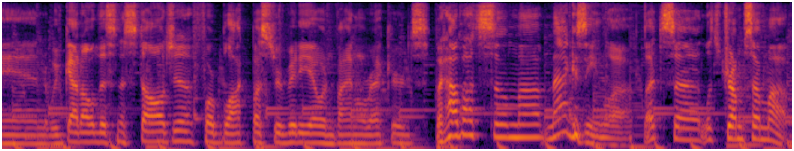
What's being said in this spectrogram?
and we've got all this nostalgia for blockbuster video and vinyl records. But how about some uh, magazine love? Let's uh, let's drum some up.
